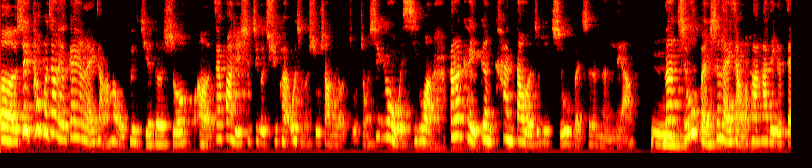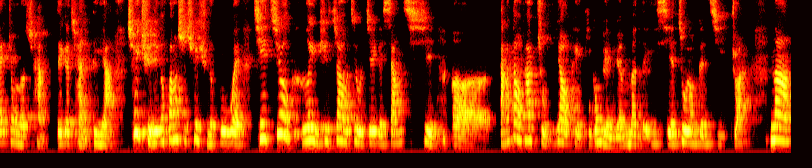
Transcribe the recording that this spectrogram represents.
呃，所以透过这样的一个概念来讲的话，我会觉得说，呃，在化学式这个区块，为什么书上没有着重？是因为我希望大家可以更看到了就是植物本身的能量。嗯，那植物本身来讲的话，它的一个栽种的产的一个产地啊，萃取的一个方式，萃取的部位，其实就可以去造就这个香气，呃。达到它主要可以提供给人们的一些作用跟机转。那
